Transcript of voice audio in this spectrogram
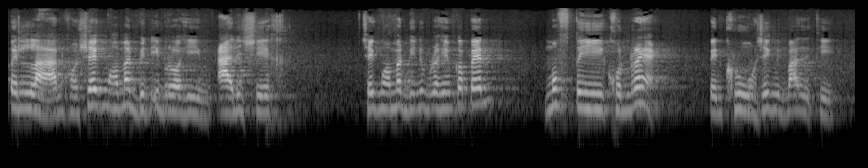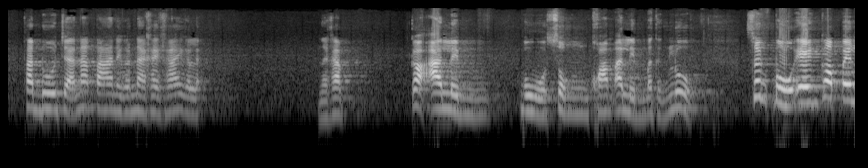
เป็นหลานของเชคมูฮัมหมัดบินอิบราฮิมอาลีเชคเชคมูฮัมหมัดบินอิบราฮิมก็เป็นมุฟตีคนแรก เป็นครูของเชคบินบาสิที ถ้าดูจากหน้าตาเนี่ยก็น่าคล้าย ๆ กันแหละนะครับ ก็อาลิมปู่ส่งความอาลิมมาถึงลูก ซึ่งปู่เองก็เป็น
